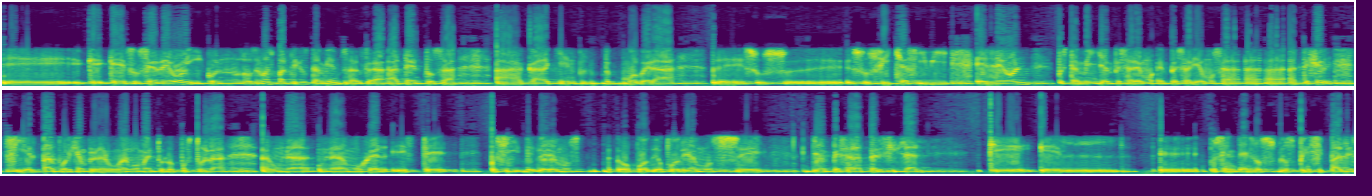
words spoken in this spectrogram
eh, qué sucede hoy y con los demás partidos también, pues, atentos a, a cada quien pues, moverá eh, sus, eh, sus fichas y vi- en León, pues también ya empezaremos, empezaríamos a, tejer. Si el PAN, por ejemplo, en algún momento no postula a una, una mujer, este, pues sí, ve- veremos o, pod- o podríamos eh, ya empezar a perfilar que el eh, en, los, los principales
